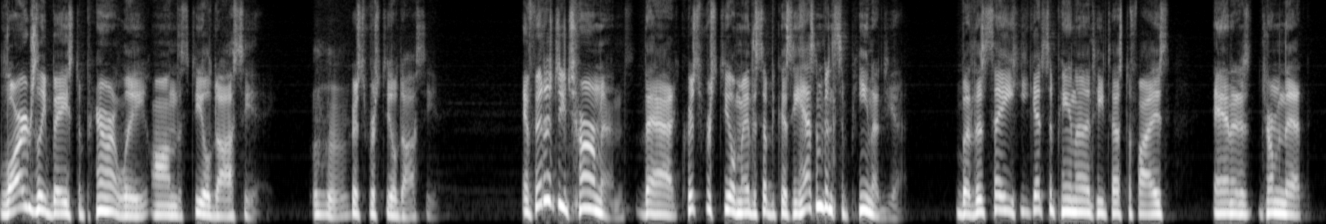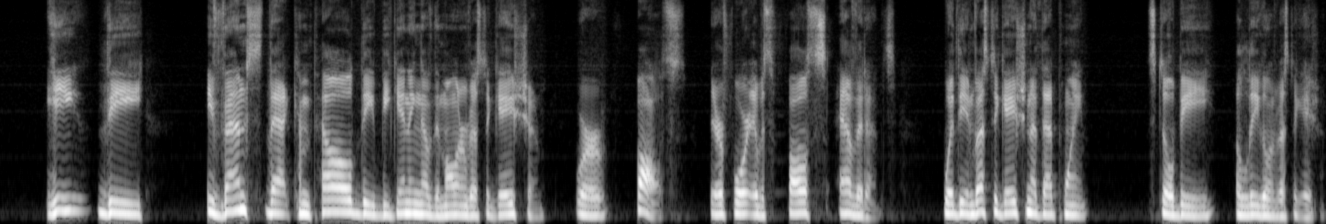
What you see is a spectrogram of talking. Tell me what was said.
largely based apparently on the Steele dossier, Mhm. Christopher Steele dossier. If it is determined that Christopher Steele made this up because he hasn't been subpoenaed yet, but let's say he gets subpoenaed, he testifies, and it is determined that he the events that compelled the beginning of the Mueller investigation were false. Therefore, it was false evidence. Would the investigation at that point still be a legal investigation?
